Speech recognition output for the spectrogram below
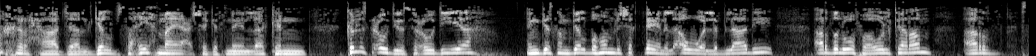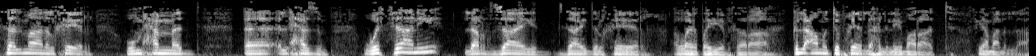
آخر حاجة القلب صحيح ما يعشق اثنين لكن كل سعودي وسعودية انقسم قلبهم لشقين. الأول لبلادي أرض الوفاء والكرم أرض سلمان الخير ومحمد آه، الحزم. والثاني الأرض زايد زايد الخير. الله يطيب ثراه. كل عام وأنتم بخير لأهل الإمارات. في أمان الله.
